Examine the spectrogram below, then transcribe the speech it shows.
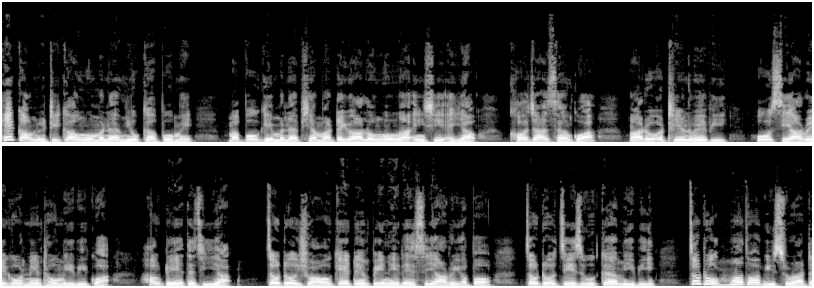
ဟဲ့ကောင်တွေဒီကောင်ကိုမနဲ့မြို့ကပ်ဖို့မေမပို့ခင်မနဲ့ဖြတ်မှာတရွာလုံးကိုငါအိမ်ရှိအရောက်ခေါ်ကြစမ်းကွာငါတို့အထင်လွဲပြီဟိုဆရာတွေကိုနှင်ထုံးမိပြီကွာဟုတ်တယ်တကြီးရကျုပ်တို့ရွာကိုကဲတင်ပေးနေတဲ့ဆရာတွေအပေါ်ကျုပ်တို့ကျေးဇူးကမ်းမိပြီကျုပ်တို့မှားသွားပြီဆိုတာတ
